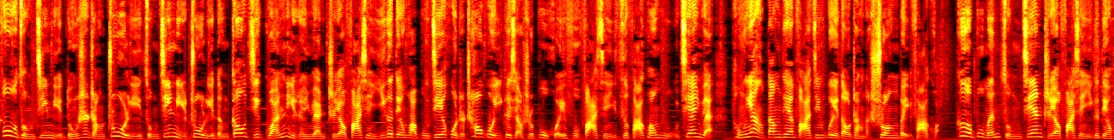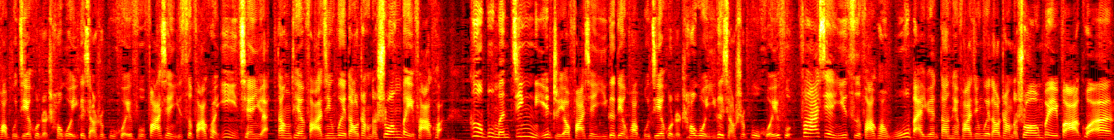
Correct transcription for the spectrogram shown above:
副总经理、董事长助理、总经理助理等高级管理人员，只要发现一个电话不接，或者超过一个小时不回复，发现一次罚款五千元，同样当天罚金未到账的双倍罚款。各部门总监只要发现一个电话不接，或者超过一个小时不回复，发现一次罚款一千元，当天罚金未到账的双倍罚款。各部门经理只要发现一个电话不接或者超过一个小时不回复，发现一次罚款五百元，当天罚金未到账的双倍罚款。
